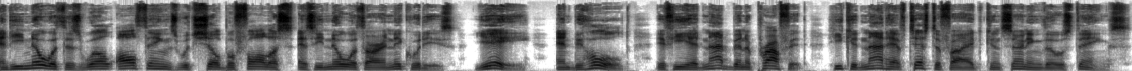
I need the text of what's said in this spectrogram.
And he knoweth as well all things which shall befall us as he knoweth our iniquities. Yea, and behold, if he had not been a prophet, he could not have testified concerning those things.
